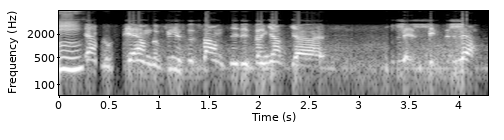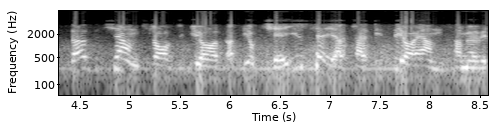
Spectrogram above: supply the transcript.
mm. ändå, ändå finns det samtidigt en ganska lite lätt blandad känsla av, tycker jag, att det är okej att säga att här sitter jag ensam över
